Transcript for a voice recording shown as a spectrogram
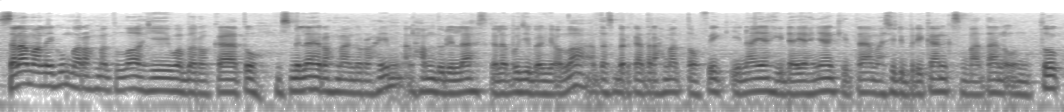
Assalamualaikum warahmatullahi wabarakatuh. Bismillahirrahmanirrahim. Alhamdulillah segala puji bagi Allah Atas berkat rahmat taufik inayah hidayahnya Kita masih diberikan kesempatan untuk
